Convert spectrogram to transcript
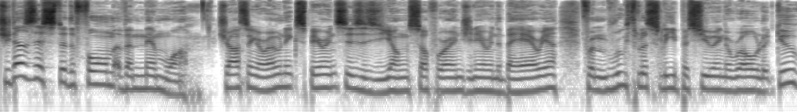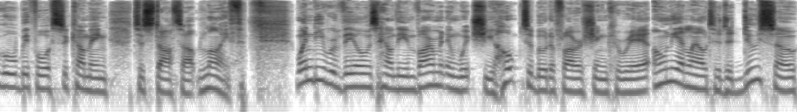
She does this through the form of a memoir, charting her own experiences as a young software engineer in the Bay Area, from ruthlessly pursuing a role at Google before succumbing to startup life. Wendy reveals how the environment in which she hoped to build a flourishing career only allowed her to do so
